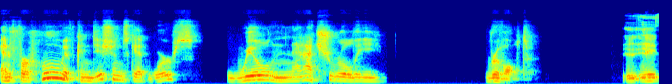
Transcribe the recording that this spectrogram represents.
And for whom, if conditions get worse, will naturally revolt. It,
